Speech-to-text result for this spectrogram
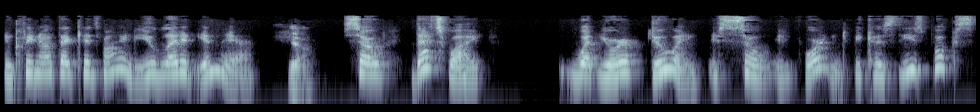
and clean out that kid's mind. You let it in there. Yeah. So that's why what you're doing is so important because these books,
